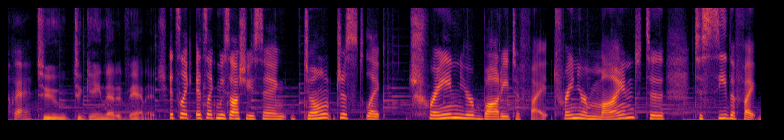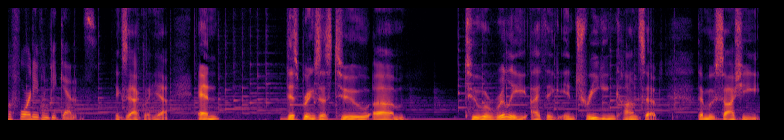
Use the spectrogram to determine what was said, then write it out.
Okay. to to gain that advantage. It's like it's like Musashi is saying, don't just like train your body to fight. Train your mind to to see the fight before it even begins. Exactly. Yeah. And this brings us to um, to a really, I think, intriguing concept that Musashi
